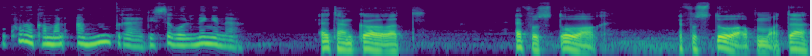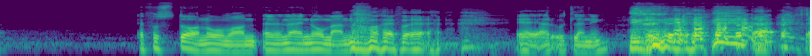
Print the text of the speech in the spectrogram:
Og hvordan kan man endre disse holdningene? Jeg tenker at jeg forstår Jeg forstår på en måte Jeg forstår nordmann Nei, nordmenn jeg, er utlending.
